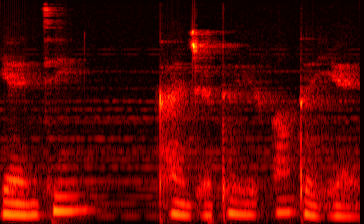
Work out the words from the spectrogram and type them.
眼睛看着对方的眼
